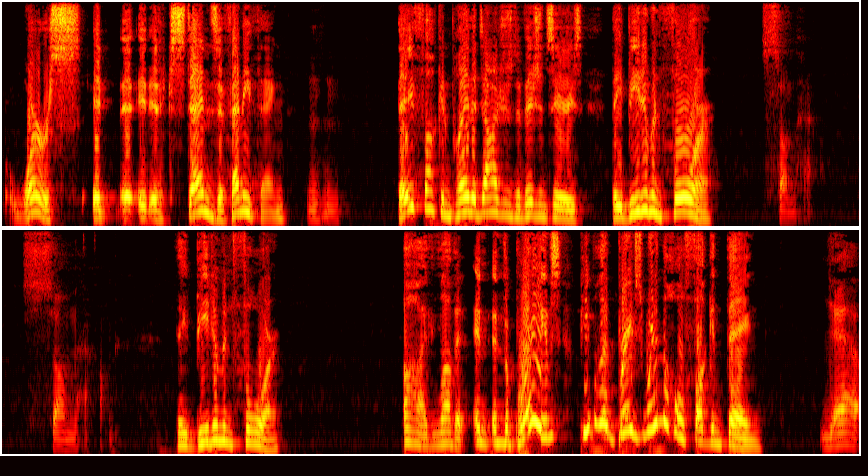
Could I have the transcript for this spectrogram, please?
worse. It it, it extends, if anything. hmm They fucking play the Dodgers division series. They beat them in four. Somehow, somehow. They beat him in four. Oh, I love it. And, and the Braves, people had Braves winning the whole fucking thing. Yeah,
